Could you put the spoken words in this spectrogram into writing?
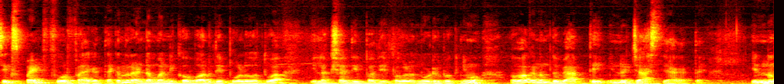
ಸಿಕ್ಸ್ ಪಾಯಿಂಟ್ ಫೋರ್ ಫೈವ್ ಆಗುತ್ತೆ. ಯಾಕಂದರೆ ಅಂಡಮಾನ್, ನಿಕೋಬಾರ್ ದೀಪಗಳು ಅಥವಾ ಈ ಲಕ್ಷದ್ವೀಪ ದೀಪಗಳು ನೋಡಿರ್ಬೇಕು ನೀವು. ಅವಾಗ ನಮ್ಮದು ವ್ಯಾಪ್ತಿ ಇನ್ನೂ ಜಾಸ್ತಿ ಆಗುತ್ತೆ. ಇನ್ನು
